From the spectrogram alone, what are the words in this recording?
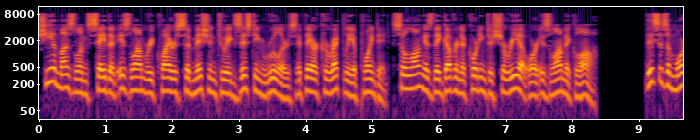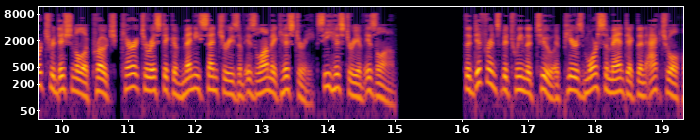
Shia Muslims say that Islam requires submission to existing rulers if they are correctly appointed, so long as they govern according to sharia or Islamic law. This is a more traditional approach, characteristic of many centuries of Islamic history see History of Islam. The difference between the two appears more semantic than actual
